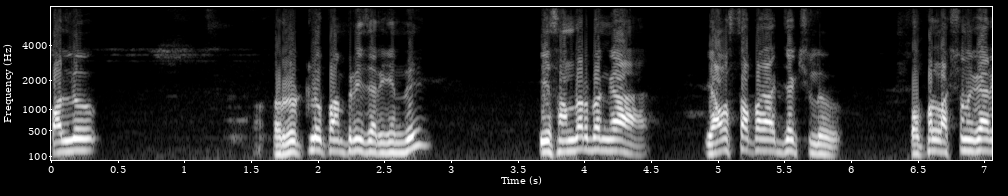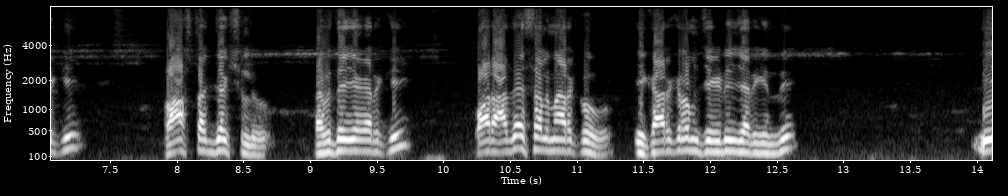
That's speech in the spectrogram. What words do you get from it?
పళ్ళు రొట్లు పంపిణీ జరిగింది. ఈ సందర్భంగా వ్యవస్థాపక అధ్యక్షులు ఉపలక్ష్మణ్ లక్ష్మణ్ గారికి రాష్ట్ర అధ్యక్షులు రవితేజ గారికి వారి ఆదేశాల మేరకు ఈ కార్యక్రమం చేయడం జరిగింది. ఈ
